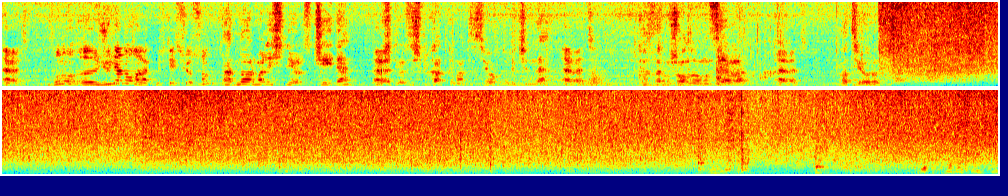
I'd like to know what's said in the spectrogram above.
Evet. Bunu e, jülyen olarak mı kesiyorsun? Ha, normal işliyoruz. Çiğden Evet. işliyoruz. Hiçbir katkı maddesi yoktur içinde. Evet. Kızdırmış olduğumuz yağı Evet. atıyoruz. Şimdi yapışmaması için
